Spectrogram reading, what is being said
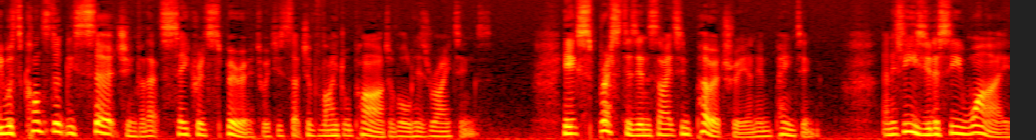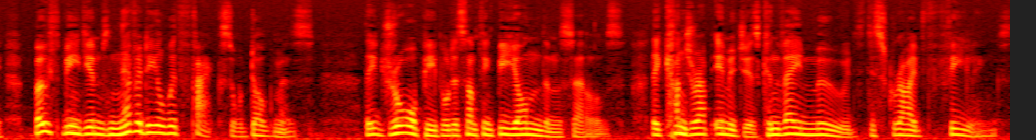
He was constantly searching for that sacred spirit which is such a vital part of all his writings. He expressed his insights in poetry and in painting, and it's easy to see why. Both mediums never deal with facts or dogmas. They draw people to something beyond themselves. They conjure up images, convey moods, describe feelings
